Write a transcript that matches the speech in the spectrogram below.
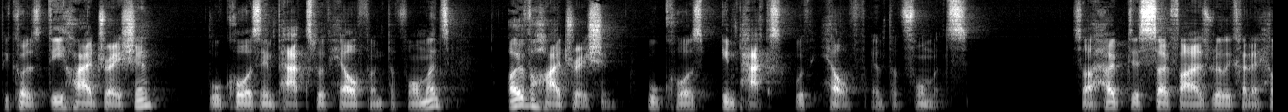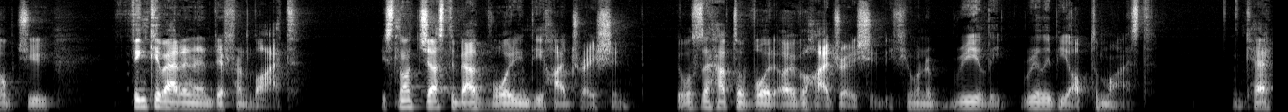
because dehydration will cause impacts with health and performance overhydration will cause impacts with health and performance. So I hope this so far has really kind of helped you think about it in a different light. It's not just about avoiding dehydration. You also have to avoid overhydration if you want to really, really be optimized. Okay.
